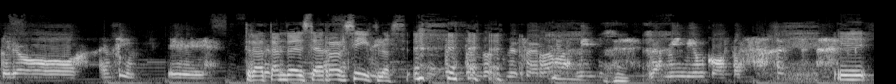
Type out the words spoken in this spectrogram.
pero en fin. Eh, Tratando de cerrar ciclos. Tratando de cerrar las mil, las mil y un cosas. Eh,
